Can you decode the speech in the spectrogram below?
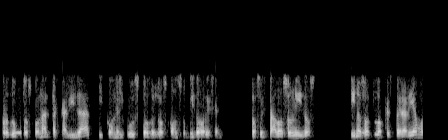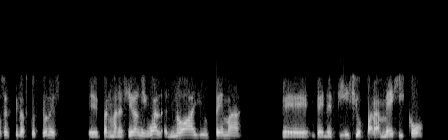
productos con alta calidad y con el gusto de los consumidores en los Estados Unidos. Y nosotros lo que esperaríamos es que las cuestiones eh, permanecieran igual. No hay un tema de beneficio para México,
